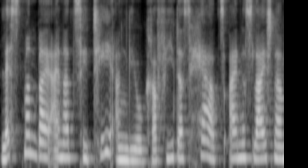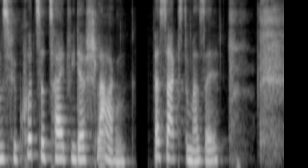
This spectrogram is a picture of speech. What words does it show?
lässt man bei einer CT-Angiografie das Herz eines Leichnams für kurze Zeit wieder schlagen? Was sagst du, Marcel?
